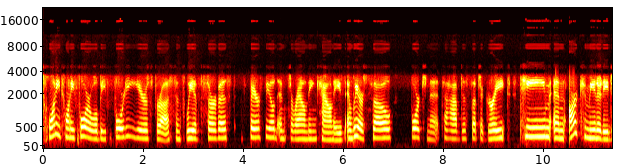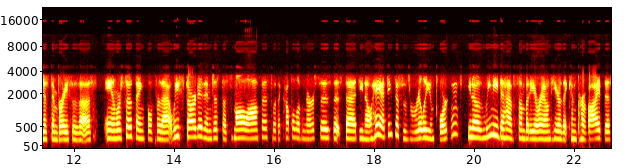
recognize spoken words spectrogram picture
2024 will be 40 years for us since we have serviced Fairfield and surrounding counties. And we are so fortunate to have just such a great team and our community just embraces us and we're so thankful for that. We started in just a small office with a couple of nurses that said, you know, hey, I think this is really important. You know, we need to have somebody around here that can provide this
